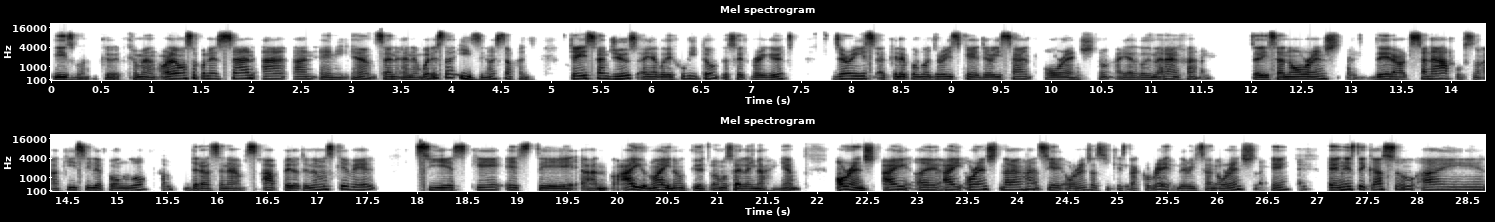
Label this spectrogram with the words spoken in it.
This one, good. Come on. Ahora vamos a poner san, an, and, any. yeah? San, and, what is that? Easy, no? Está fácil. There is some juice. Hay algo de juguito. That's it. Very good. There is, aquí le pongo there is que there is an orange, ¿no? Hay algo de naranja. There is an orange. There are some apples. Aquí sí le pongo there are some apples. Ah, pero tenemos que ver si es que este, ah, hay o no hay, ¿no? Good. Vamos a ver la imagen. Orange. Hay, hay, hay orange, naranja. Sí hay orange, así que está correcto. There is an orange. En este caso hay,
